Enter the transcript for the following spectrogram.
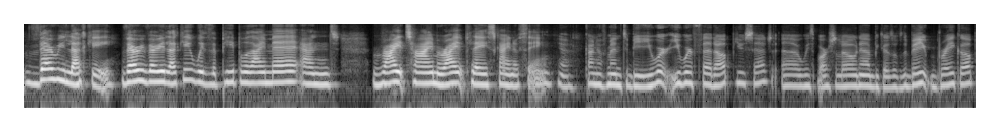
very lucky, very, very lucky with the people I met and right time, right place kind of thing. Yeah, kind of meant to be. You were you were fed up, you said, uh, with Barcelona because of the ba- breakup.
